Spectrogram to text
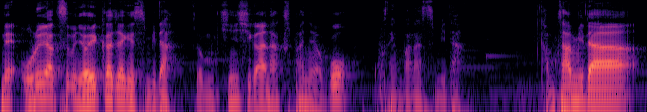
네, 오늘 학습은 여기까지 하겠습니다. 여러분 긴 시간 학습하냐고 고생 많았습니다. 감사합니다.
